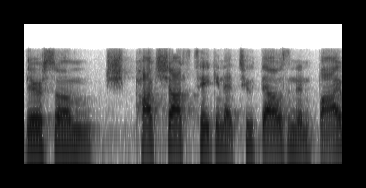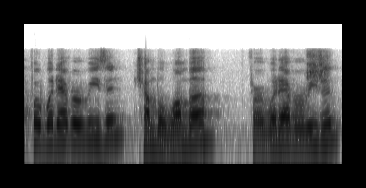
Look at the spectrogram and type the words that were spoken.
There's some pot shots taken at 2005 for whatever reason, Chumbawamba for whatever reason.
